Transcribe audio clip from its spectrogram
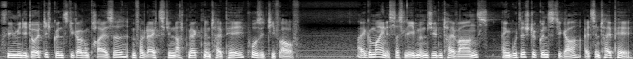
fielen mir die deutlich günstigeren Preise im Vergleich zu den Nachtmärkten in Taipei positiv auf. Allgemein ist das Leben im Süden Taiwans ein gutes Stück günstiger als in Taipei.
